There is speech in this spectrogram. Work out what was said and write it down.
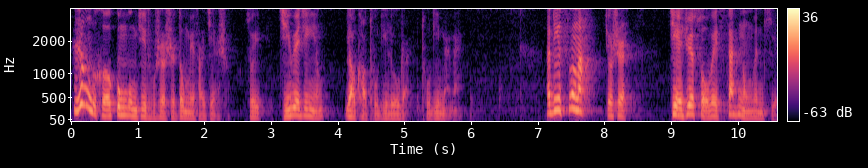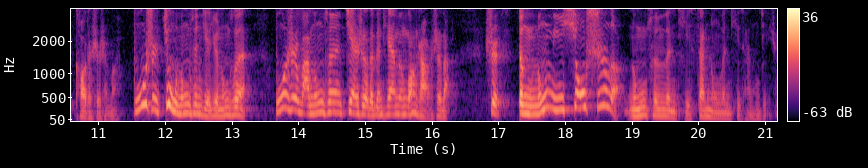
任何公共基础设施都没法建设，所以。集约经营要靠土地流转、土地买卖。那第四呢，就是解决所谓“三农”问题，靠的是什么？不是旧农村、解决农村，不是把农村建设的跟天安门广场似的，是等农民消失了，农村问题、三农问题才能解决。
